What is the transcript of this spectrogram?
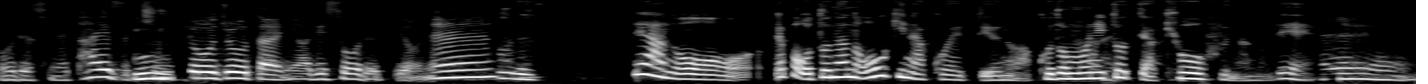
そうですね。絶えず緊張状態にありそうですよね。うん、そうです。で、あの、やっぱ大人の大きな声っていうのは子供にとっては恐怖なので、はいえー、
